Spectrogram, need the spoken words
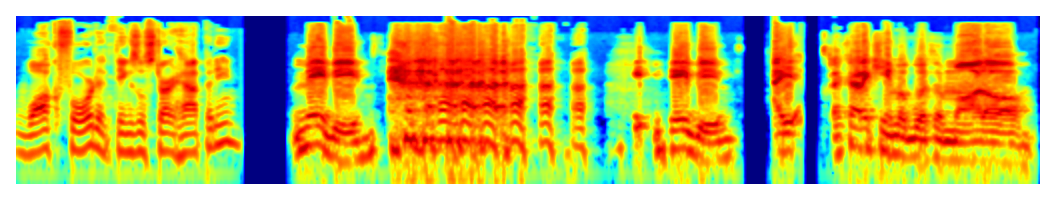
walk forward and things will start happening. Maybe. Maybe. I, I kind of came up with a model.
